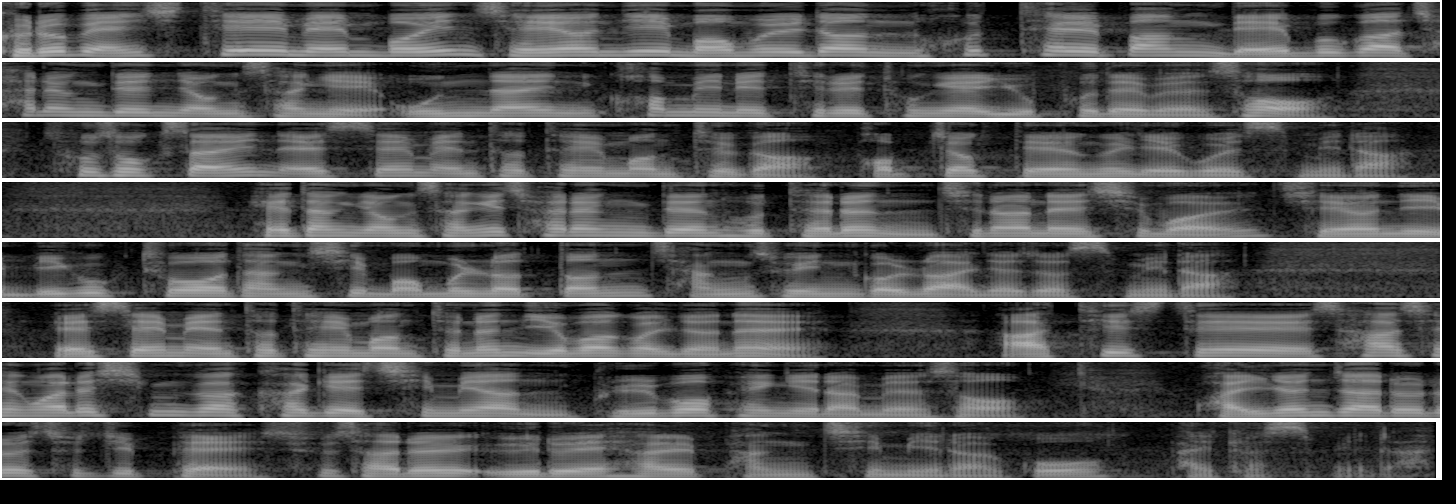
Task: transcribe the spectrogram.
그룹 NCT의 멤버인 재현이 머물던 호텔방 내부가 촬영된 영상이 온라인 커뮤니티를 통해 유포되면서 소속사인 SM 엔터테인먼트가 법적 대응을 예고했습니다. 해당 영상이 촬영된 호텔은 지난해 10월 재현이 미국 투어 당시 머물렀던 장소인 걸로 알려졌습니다. SM 엔터테인먼트는 이와 관련해 아티스트의 사생활을 심각하게 침해한 불법 행위라면서 관련 자료를 수집해 수사를 의뢰할 방침이라고 밝혔습니다.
